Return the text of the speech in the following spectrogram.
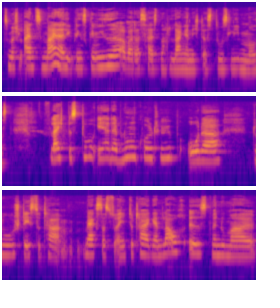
zum Beispiel eins meiner Lieblingsgemüse, aber das heißt noch lange nicht, dass du es lieben musst. Vielleicht bist du eher der Blumenkohltyp oder du stehst total, merkst, dass du eigentlich total gern Lauch isst, wenn du mal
